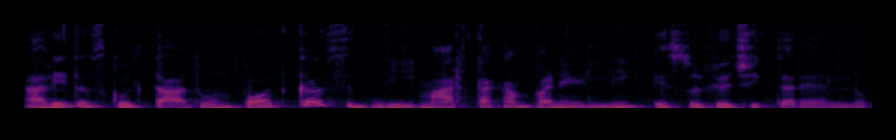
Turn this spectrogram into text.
Avete ascoltato un podcast di Marta Campanelli e Sofia Cittarello,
